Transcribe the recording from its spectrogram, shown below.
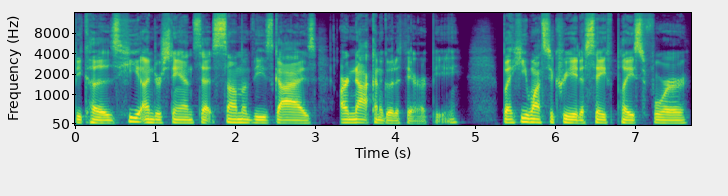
because he understands that some of these guys are not going to go to therapy but he wants to create a safe place for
